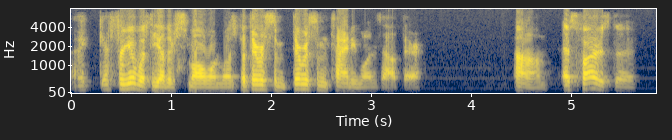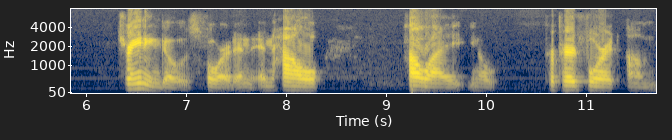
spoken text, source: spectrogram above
I forget what the other small one was, but there were some there were some tiny ones out there. Um, as far as the training goes for it and, and how how I you know prepared for it, um,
